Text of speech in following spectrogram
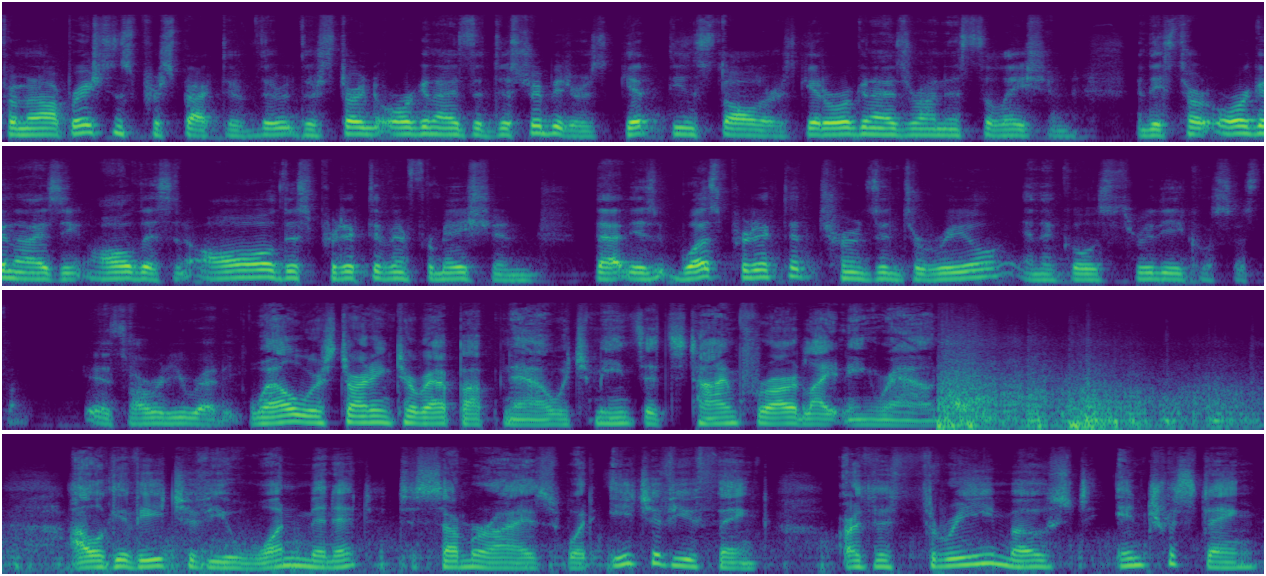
from an operations perspective, they're, they're starting to organize the distributors, get the installers, get organized around installation, and they start organizing all this and all this predictive information that is was predicted turns into real, and it goes through the ecosystem. It's already ready. Well, we're starting to wrap up now, which means it's time for our lightning round. I will give each of you one minute to summarize what each of you think are the three most interesting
